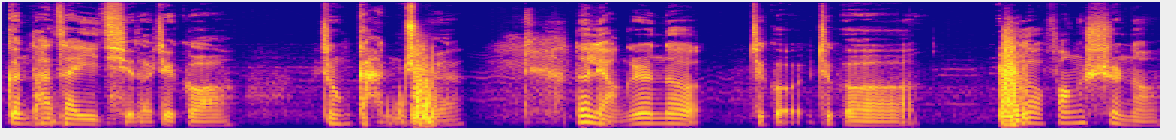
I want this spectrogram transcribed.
跟他在一起的这个这种感觉。那两个人的这个这个娱乐方式呢？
